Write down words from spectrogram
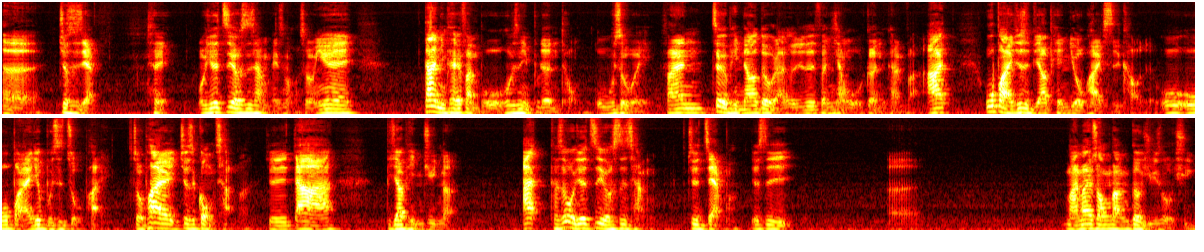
呃就是这样。对我觉得自由市场没什么好说，因为当然你可以反驳我，或是你不认同，我无所谓。反正这个频道对我来说就是分享我个人的看法啊。我本来就是比较偏右派思考的，我我本来就不是左派，左派就是共产嘛，就是大家比较平均嘛，啊，可是我觉得自由市场就是这样嘛，就是呃买卖双方各取所需，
